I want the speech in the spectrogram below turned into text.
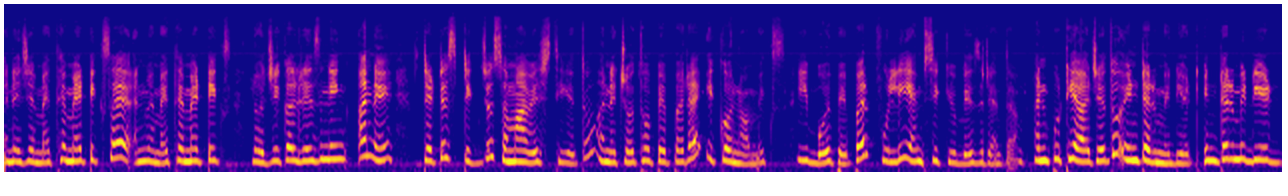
અને જે મેથેમેટિક્સ છે અને મેથેમેટિક્સ લોજિકલ રીઝનિંગ અને સ્ટેટિસ્ટિક જો સમાવેશ થઈએ તો. અને ચોથો પેપર હે ઇકોનોમિક્સ એ બોય પેપર ફૂલી એમસીક્યુ બેઝ રહેતા. અને પૂઠિયા છે તો ઇન્ટરમીડિएट ઇન્ટરમીડિएट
